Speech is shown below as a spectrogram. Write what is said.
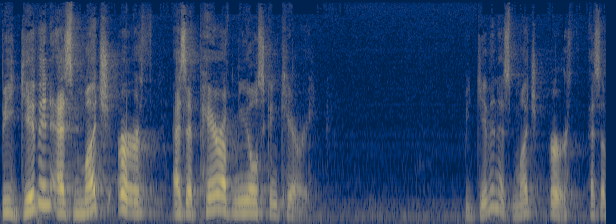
be given as much earth as a pair of mules can carry. Be given as much earth as a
